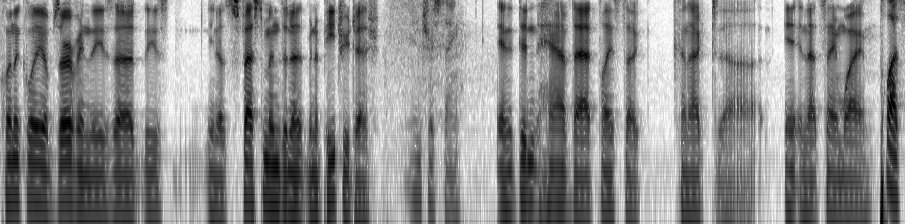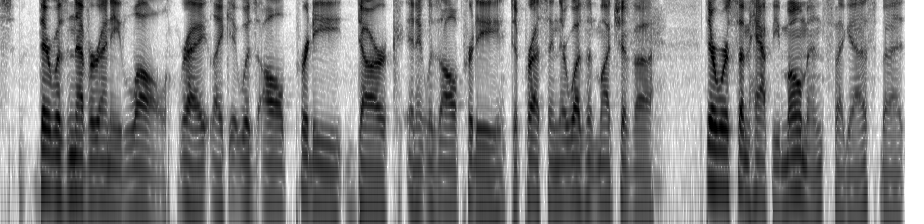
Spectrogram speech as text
clinically observing these uh, these you know specimens in a in a petri dish, Interesting. and it didn't have that place to connect uh, in, in that same way. Plus, there was never any lull, right? Like it was all pretty dark and it was all pretty depressing. There wasn't much of a. There were some happy moments, I guess, but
